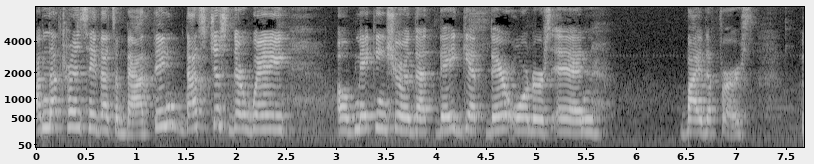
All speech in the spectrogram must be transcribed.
I'm not trying to say that's a bad thing. That's just their way of making sure that they get their orders in by the first.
